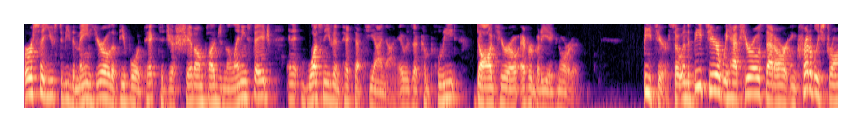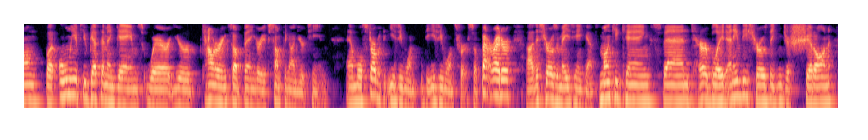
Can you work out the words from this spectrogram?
Ursa used to be the main hero that people would pick to just shit on Pudge in the laning stage, and it wasn't even picked at TI9. It was a complete dog hero, everybody ignored it. B tier. So in the B tier, we have heroes that are incredibly strong, but only if you get them in games where you're countering something or you have something on your team. And we'll start with the easy one, the easy ones first. So Batrider, uh, this hero is amazing against Monkey King, Sven, Terrorblade, any of these heroes that you can just shit on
